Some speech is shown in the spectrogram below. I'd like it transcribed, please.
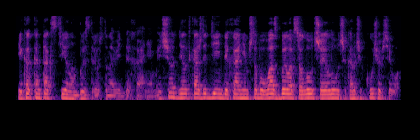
и как контакт с телом быстро установить дыханием, и что делать каждый день дыханием, чтобы у вас было все лучше и лучше. Короче, куча всего.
